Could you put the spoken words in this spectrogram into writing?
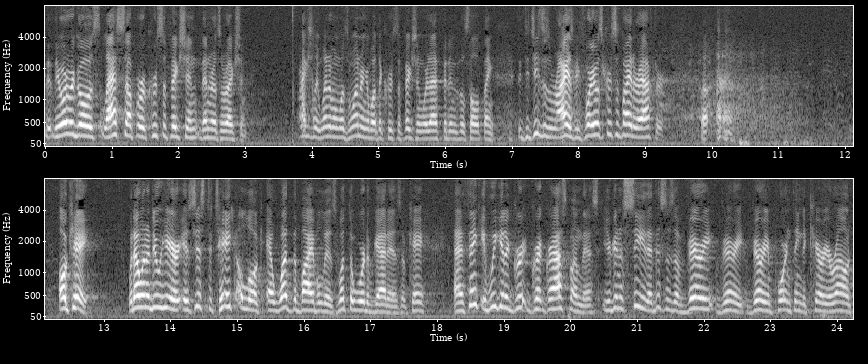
The, the order goes Last Supper, crucifixion, then resurrection. Actually, one of them was wondering about the crucifixion, where that fit into this whole thing. Did, did Jesus rise before he was crucified or after? Uh, okay, what I want to do here is just to take a look at what the Bible is, what the Word of God is, okay? And I think if we get a gr- gr- grasp on this, you're going to see that this is a very, very, very important thing to carry around.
